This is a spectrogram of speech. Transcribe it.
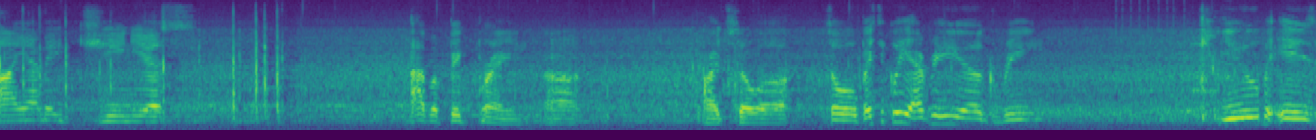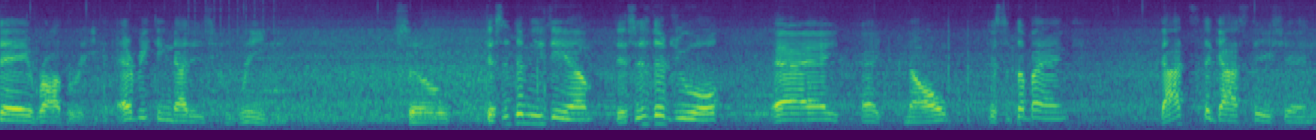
I am a genius. I have a big brain. Uh, Alright, so, uh, so basically every uh, green cube is a robbery. Everything that is green. So, this is the museum. This is the jewel. Hey, hey, no. This is the bank. That's the gas station.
